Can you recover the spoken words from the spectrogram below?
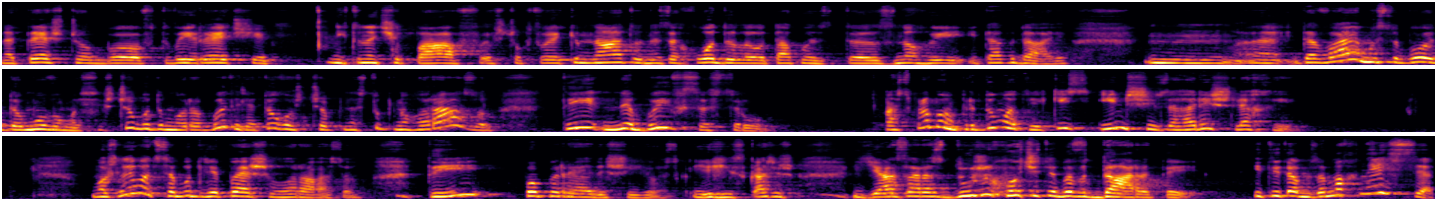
на те, щоб е, в твої речі ніхто не чіпав, щоб в твою кімнату не заходили отак от е, з ноги і так далі. Е, Давай ми з тобою домовимося, що будемо робити для того, щоб наступного разу ти не бив сестру, а спробуємо придумати якісь інші взагалі шляхи. Можливо, це буде для першого разу. Ти попередиш її, ск- скажеш, я зараз дуже хочу тебе вдарити. І ти там замахнешся,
